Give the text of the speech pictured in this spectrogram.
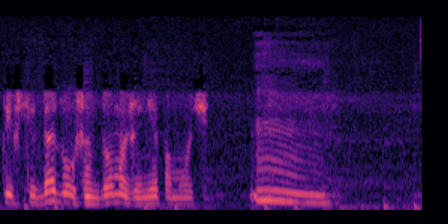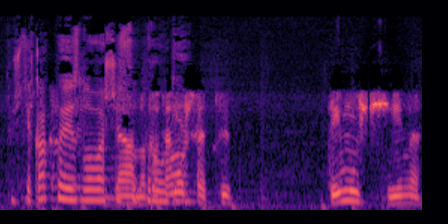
ты всегда должен дома жене помочь». Mm. Слушайте, как повезло вашей да, супруге. Да, потому что ты, ты мужчина.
